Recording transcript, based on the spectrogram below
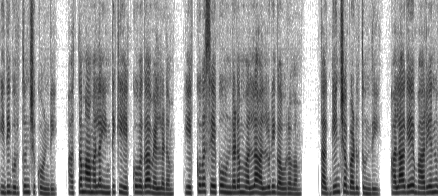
ఇది గుర్తుంచుకోండి. అత్తమామల ఇంటికి ఎక్కువగా వెళ్ళడం ఎక్కువసేపు ఉండడం వల్ల అల్లుడి గౌరవం తగ్గించబడుతుంది. అలాగే భార్యను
